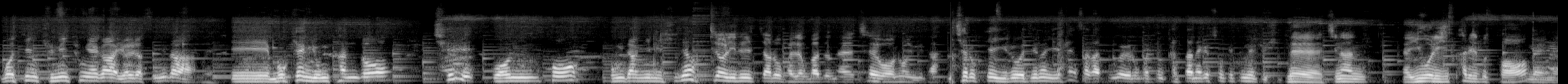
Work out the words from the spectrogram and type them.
멋진 주민총회가 열렸습니다. 이 목행 용탄동 최원호 동장님이시죠? 7월 1일자로 발령받은 네, 최원호입니다. 이채롭게 이루어지는 이 행사 같은 거 이런 거좀 간단하게 소개 좀 해주시죠. 네, 지난 6월 28일부터 네네.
